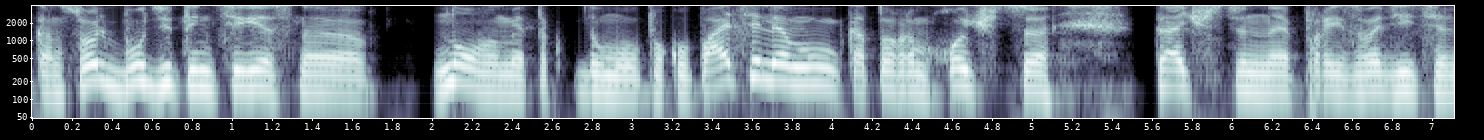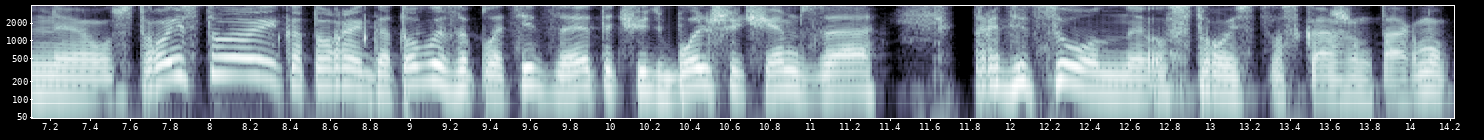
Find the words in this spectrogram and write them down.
Консоль будет интересна новым, я так думаю, покупателям, которым хочется качественное производительное устройство, и которые готовы заплатить за это чуть больше, чем за традиционное устройство, скажем так. Ну,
